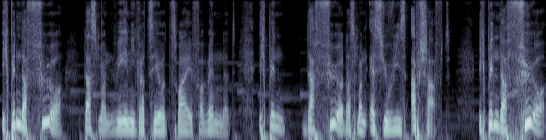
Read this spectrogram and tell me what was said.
Ich bin dafür, dass man weniger CO2 verwendet. Ich bin dafür, dass man SUVs abschafft. Ich bin dafür,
